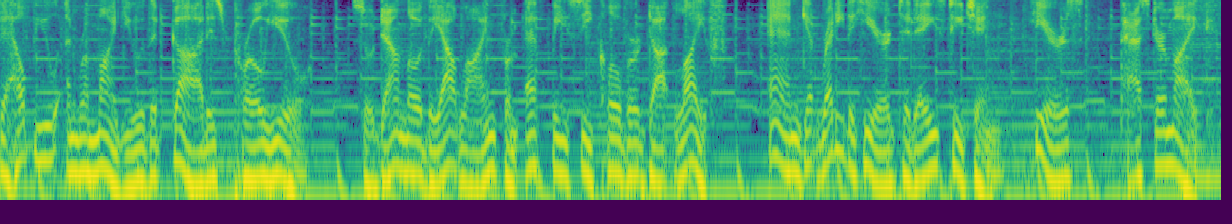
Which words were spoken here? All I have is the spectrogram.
to help you and remind you that God is pro you. So download the outline from fbcclover.life and get ready to hear today's teaching. Here's Pastor Mike.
